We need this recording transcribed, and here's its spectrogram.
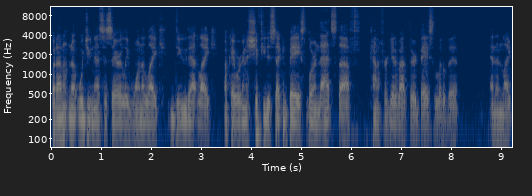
but I don't know. Would you necessarily want to like do that? Like, okay, we're gonna shift you to second base, learn that stuff, kind of forget about third base a little bit, and then like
